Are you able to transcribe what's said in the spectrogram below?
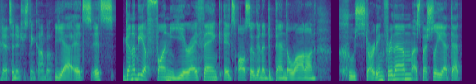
Yeah, an interesting combo. yeah, it's it's gonna be a fun year. I think it's also gonna depend a lot on who's starting for them, especially at that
